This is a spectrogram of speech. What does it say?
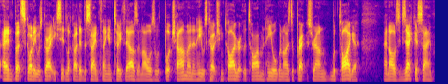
And but Scotty was great. He said, "Look, I did the same thing in 2000. I was with Butch Harmon, and he was coaching Tiger at the time, and he organised a practice round with Tiger." And I was exactly the same.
